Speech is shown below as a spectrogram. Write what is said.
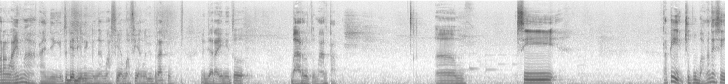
orang lain mah anjing itu dia dealing dengan mafia-mafia yang lebih berat tuh. Negara ini tuh baru tuh mantap. Um, si tapi cupu banget ya si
